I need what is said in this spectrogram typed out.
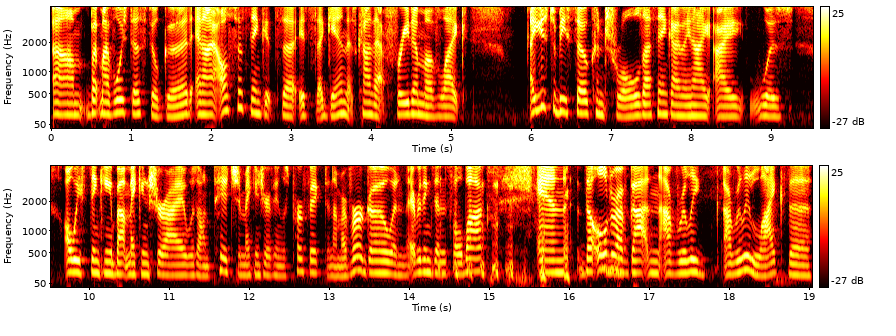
um, but my voice does feel good, and I also think it's a, it's again, it's kind of that freedom of like. I used to be so controlled. I think. I mean, I I was always thinking about making sure I was on pitch and making sure everything was perfect. And I'm a Virgo, and everything's in its little box. and the older I've gotten, I really I really like the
